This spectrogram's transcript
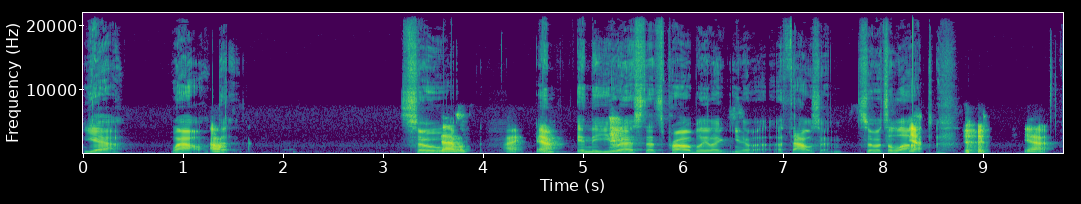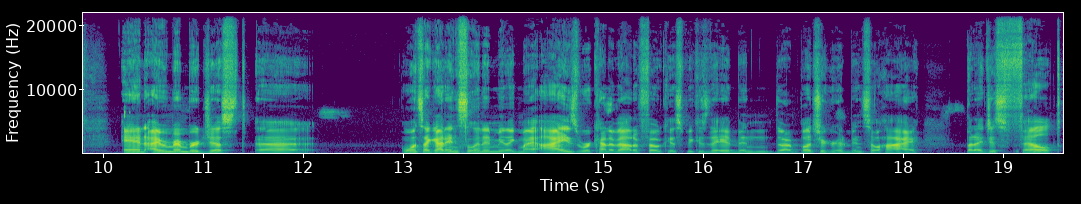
Yeah. Wow. Oh. That, so. That was high. Yeah. In, in, the U.S., that's probably like, you know, a, a thousand. So it's a lot. Yeah. yeah. And I remember just. Uh, once I got insulin in me, like my eyes were kind of out of focus because they had been the blood sugar had been so high but I just felt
